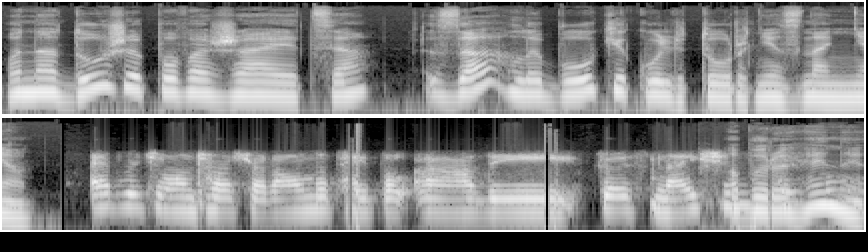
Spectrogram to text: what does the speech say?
вона дуже поважається за глибокі культурні знання. Аборигени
